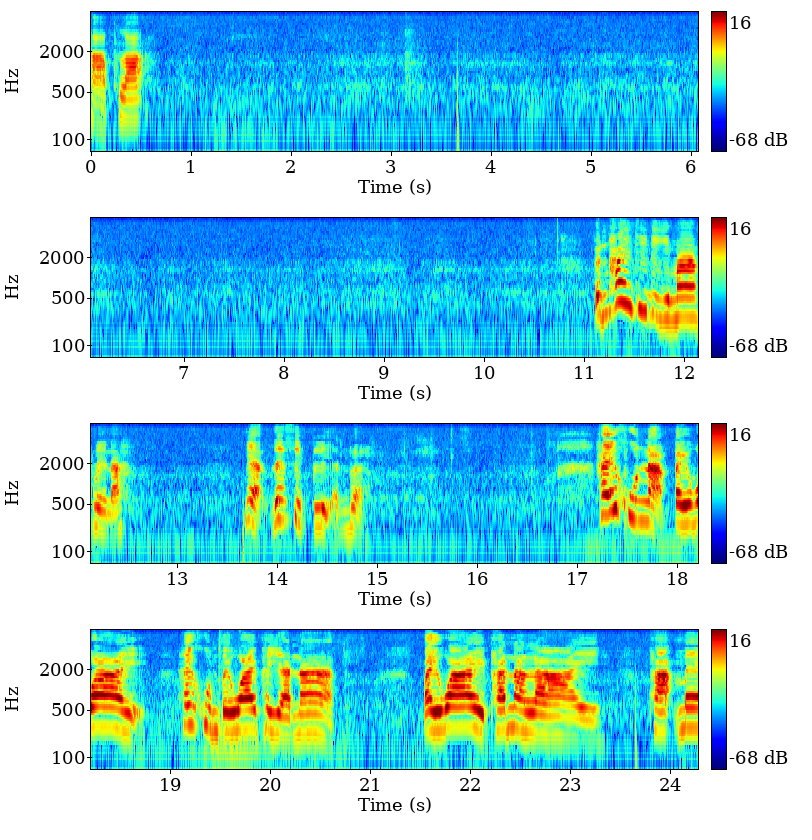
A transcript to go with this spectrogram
หาพระ เป็นไพ่ที่ดีมากเลยนะ เนี่ยได้สิบเหรียญด้วย ให้คุณอะไปไหว้ ให้คุณไปไหว้พญานาค ไปไหว้พระนารายณ์พระแม่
